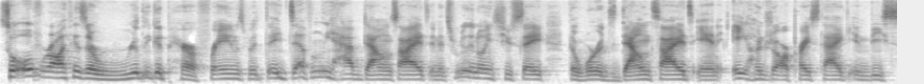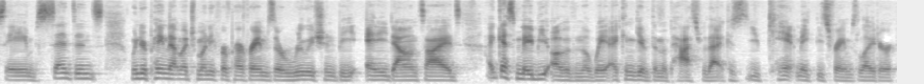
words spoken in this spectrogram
So overall, I think it's a really good pair of frames, but they definitely have downsides. And it's really annoying to say the words downsides and $800 price tag in the same sentence. When you're paying that much money for a pair of frames, there really shouldn't be any downsides. I guess maybe other than the weight, I can give them a pass for that because you can't make these frames lighter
